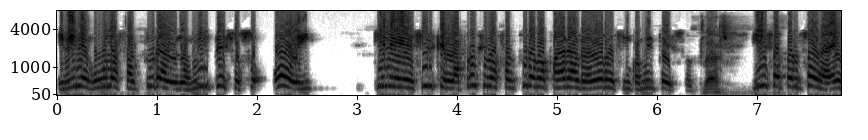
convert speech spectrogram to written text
y viene con una factura de dos mil pesos hoy, quiere decir que en la próxima factura va a pagar alrededor de cinco mil pesos. Claro. Y esa persona es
